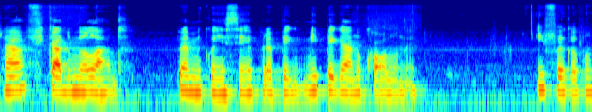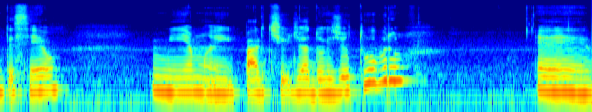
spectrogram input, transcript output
para ficar do meu lado, para me conhecer, para pe me pegar no colo, né? E foi o que aconteceu. Minha mãe partiu dia 2 de outubro. É,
